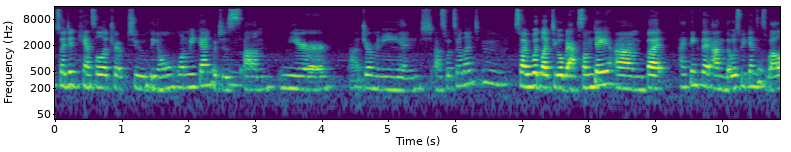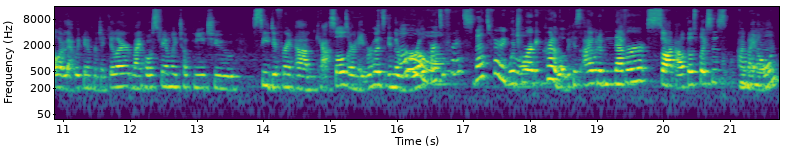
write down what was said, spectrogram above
So I did cancel a trip to Lyon one weekend, which is Mm. um, near uh, Germany and uh, Switzerland. Mm. So I would like to go back someday. Um, but I think that on those weekends as well, or that weekend in particular, my host family took me to see different um, castles or neighborhoods in the rural Oh. parts of France, That's very cool. which were incredible because I would have never sought out those places on my Mhm. own.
